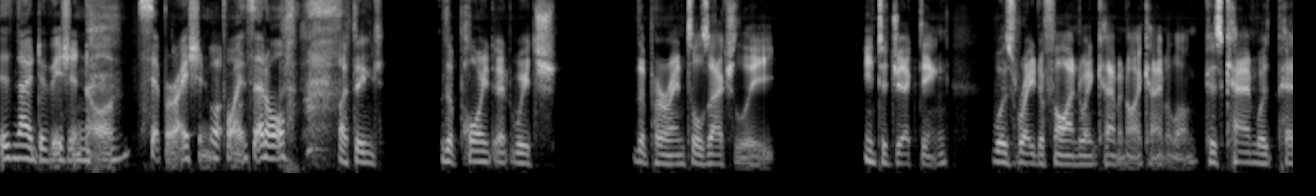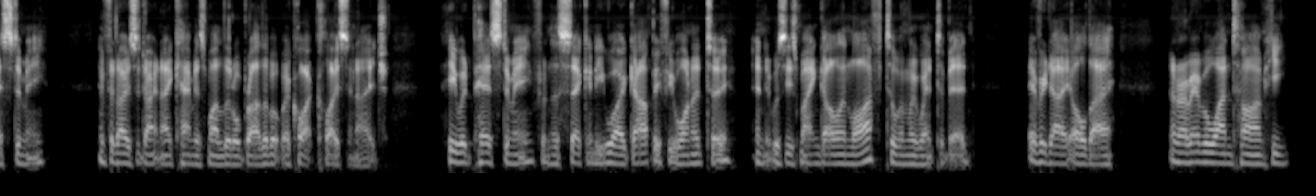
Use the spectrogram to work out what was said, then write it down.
there's no division or separation points at all. I think the point at which the parentals actually interjecting was redefined when Cam and I came along because Cam would pester me. And for those who don't know, Cam is my little brother, but we're quite close in age. He would pester me from the second he woke up if he wanted to. And it was his main goal in life till when we went to bed every day, all day. And I remember one time he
